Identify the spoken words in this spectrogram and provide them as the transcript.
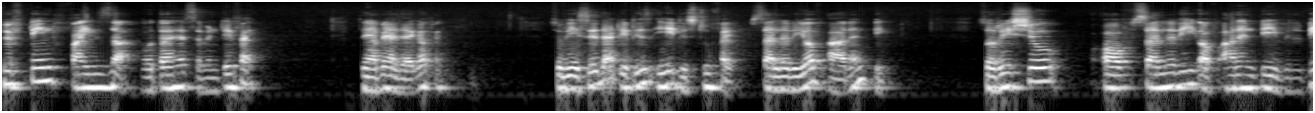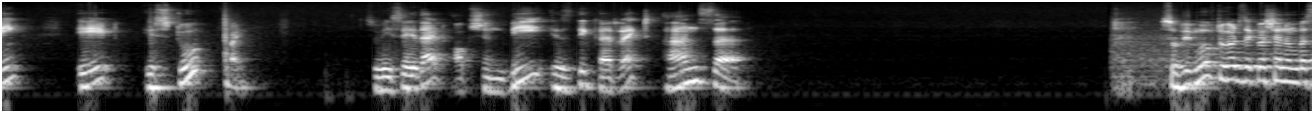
फिफ्टीन फाइव होता है सेवेंटी फाइव तो यहाँ पे आ जाएगा five so we say that it is eight is to five salary of R and P so ratio of salary of R and P will be eight is to five so we say that option B is the correct answer So we move towards the question number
